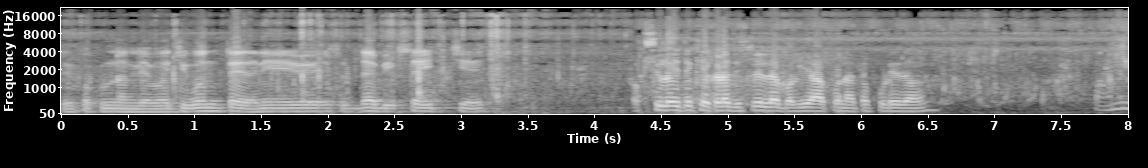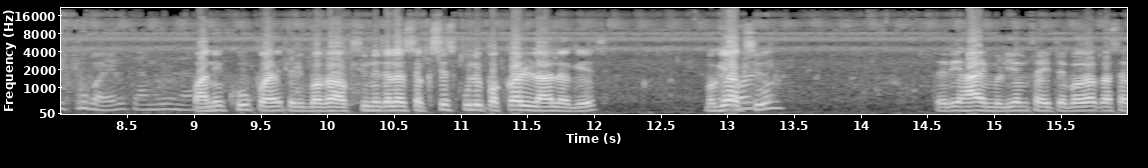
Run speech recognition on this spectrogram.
ते पकडून आणले. बघा जिवंत आहेत आणि सुद्धा बिग साईजचे आहेत. अक्षुला इथे खेकडा दिसलेला आहे. बघूया आपण आता पुढे जाऊन. पाणी खूप आहे त्यामुळे ना. पाणी खूप आहे. तरी बघा अक्षूने त्याला सक्सेसफुली पकडला लगेच. बघूया अक्षू. तरी हाय मीडियम साईज आहे. बघा कसा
